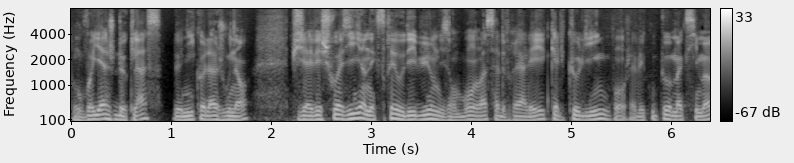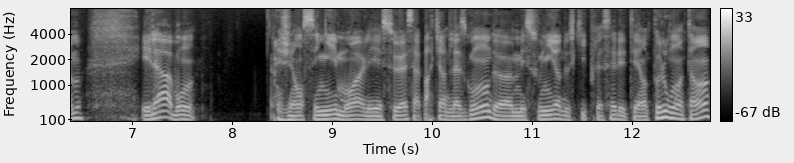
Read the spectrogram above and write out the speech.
Donc, Voyage de classe de Nicolas Jounin. Puis j'avais choisi un extrait au début en me disant, bon, là, ça devrait aller, quelques lignes. Bon, j'avais coupé au maximum. Et là, bon, j'ai enseigné moi les SES à partir de la seconde. Euh, mes souvenirs de ce qui précède étaient un peu lointains,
